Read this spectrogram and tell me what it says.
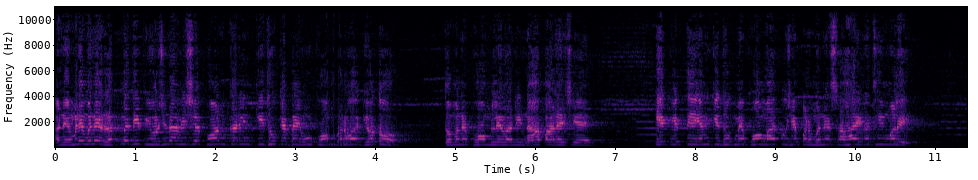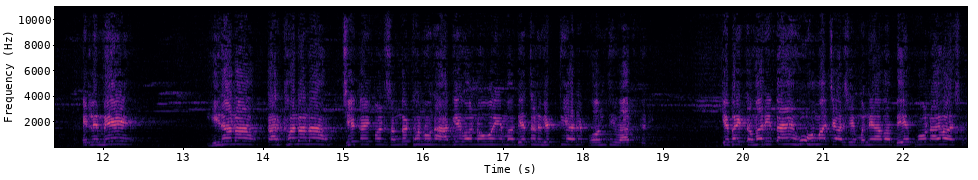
અને એમણે મને રત્નદીપ યોજના વિશે ફોન કરીને કીધું કે ભાઈ હું ફોર્મ ભરવા ગયો તો તો મને ફોર્મ લેવાની ના પાડે છે. એક વ્યક્તિ એમ કીધું કે મેં ફોર્મ આપ્યું છે, પણ મને સહાય નથી મળી. એટલે મેં હીરાના કારખાનાના જે કંઈ પણ સંગઠનોના આગેવાનો હોય, એમાં બે ત્રણ વ્યક્તિ આરે ફોનથી વાત કરી. કે ભાઈ, તમારી પાસે શું સમાચાર છે? મને આવા બે ફોન આવ્યા છે.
